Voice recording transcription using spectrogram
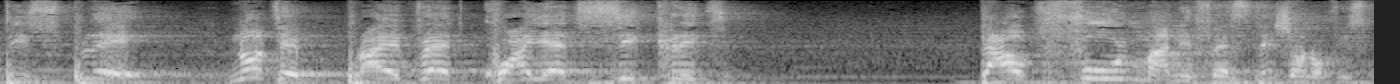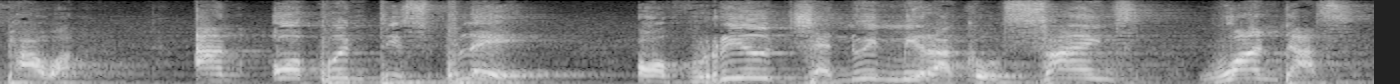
display, not a private, quiet, secret, doubtful manifestation of his power. An open display of real, genuine miracles, signs, wonders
